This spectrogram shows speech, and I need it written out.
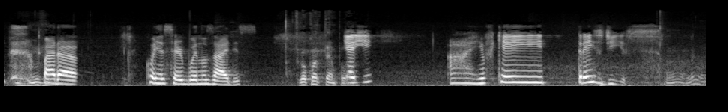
para conhecer Buenos Aires. ficou quanto tempo? E aí, ai, eu fiquei três dias. Ah, legal,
